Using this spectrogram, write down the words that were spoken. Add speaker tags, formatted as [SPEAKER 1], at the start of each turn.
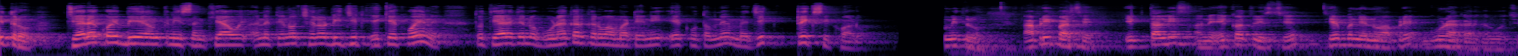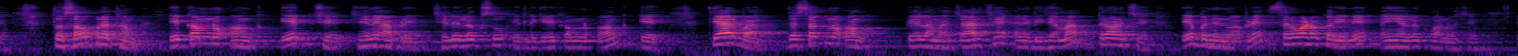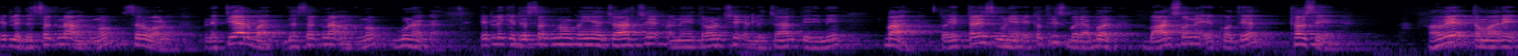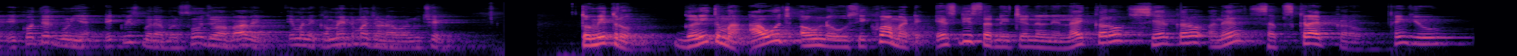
[SPEAKER 1] મિત્રો, જ્યારે કોઈ બે અંકની સંખ્યા હોય અને તેનો છેલ્લો ડિજિટ એક એક હોય ને, તો ત્યારે તેનો ગુણાકાર કરવા માટેની એક હું તમને મેજિક ટ્રીક શીખવાડું. મિત્રો, આપણી પાસે એકતાલીસ અને એકત્રીસ છે, જે બંનેનો આપણે ગુણાકાર કરવો છે. તો સૌ પ્રથમ એકમનો અંક એક છે, જેને આપણે છેલ્લે લખશું, એટલે કે એકમનો અંક એક. ત્યારબાદ, દશકનો અંક પહેલામાં ચાર છે અને બીજામાં ત્રણ છે. એ બંનેનો આપણે સરવાળો કરીને અહીંયા લખવાનો છે. એટલે દશકના અંકનો સરવાળો અને ત્યારબાદ દશકના અંકનો ગુણાકાર. એટલે કે દશકનો અંક અહીંયા ચાર છે અને ત્રણ છે એટલે ચાર તેરીને બાર. તો એકતાલીસ ગુણ્યા એકત્રીસ બરાબર બારસો ને એકોતેર થશે. હવે તમારે એકોતેર ગુણ્યા એકવીસ બરાબર શું જવાબ આવે એ મને કમેન્ટમાં જણાવવાનું છે. તો મિત્રો ગણિતમાં આવું જ અવનવું શીખવા માટે એસડી સરની ચેનલને લાઈક કરો, શેર કરો અને સબસ્ક્રાઈબ કરો. Thank you.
